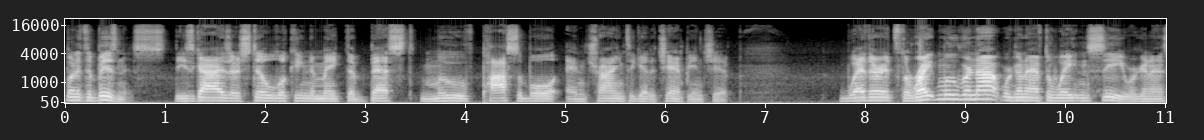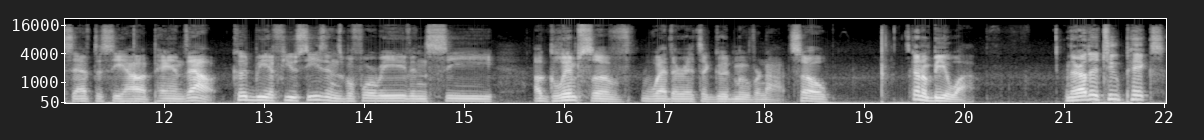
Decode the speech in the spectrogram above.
but it's a business. These guys are still looking to make the best move possible and trying to get a championship. Whether it's the right move or not, we're going to have to wait and see. We're going to have to see how it pans out. Could be a few seasons before we even see a glimpse of whether it's a good move or not. So it's going to be a while. Their other two picks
